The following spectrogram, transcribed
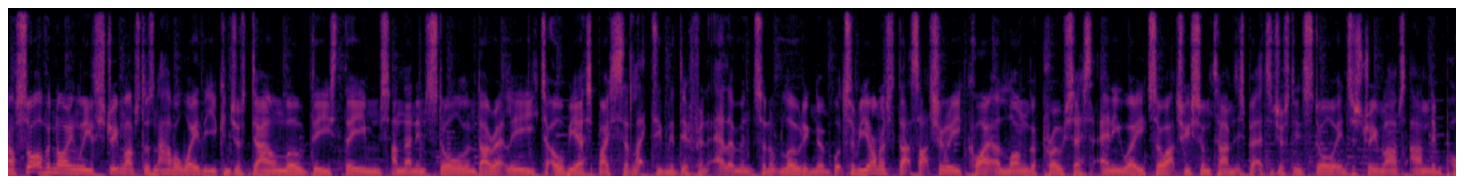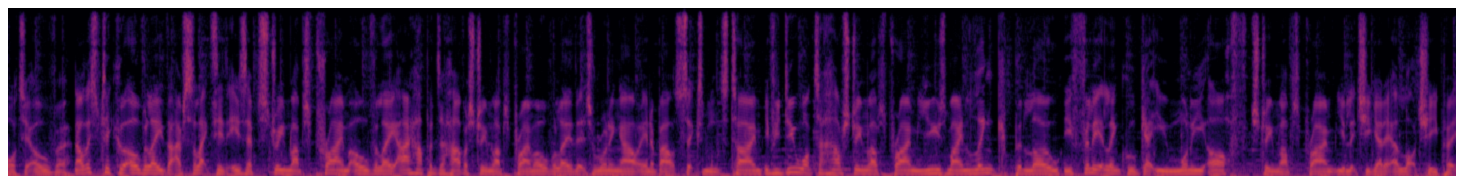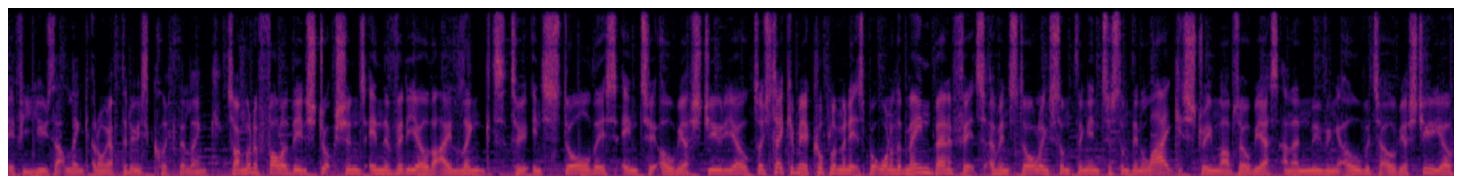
Now, sort of annoyingly, Streamlabs doesn't have a way that you can just download these themes and then install them directly to OBS by selecting the different elements and uploading them. But to be honest, that's actually quite a longer process anyway. So actually, sometimes it's better to just install it into Streamlabs and import it over. Now, this particular overlay that I've selected is a Streamlabs Prime overlay. I happen to have a Streamlabs Prime overlay that's running out in about six months' time. If you do want to have Streamlabs Prime, use my link below. The affiliate link will get you money off Streamlabs Prime. You literally get it a lot cheaper if you use that link, and all you have to do is click the link. So I'm going to follow the instructions in the video that I linked to install this into OBS Studio. So it's taken me a couple of minutes, but one of the main benefits of installing something into something like Streamlabs OBS and then moving it over to OBS Studio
